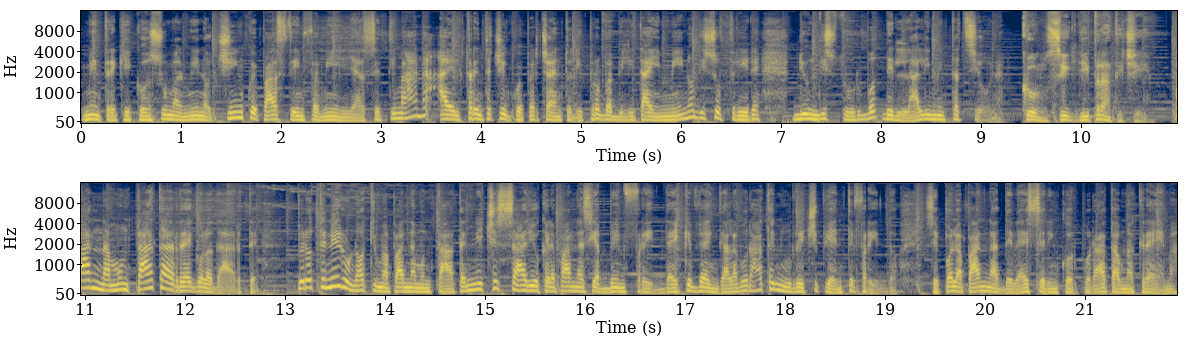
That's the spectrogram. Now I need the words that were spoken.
mentre chi consuma almeno 5 pasti in famiglia a settimana ha il 35% di probabilità in meno di soffrire di un disturbo dell'alimentazione. Consigli pratici. Panna montata a regola d'arte. Per ottenere un'ottima panna montata è necessario che la panna sia ben fredda e che venga lavorata in un recipiente freddo. Se poi la panna deve essere incorporata a una crema,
